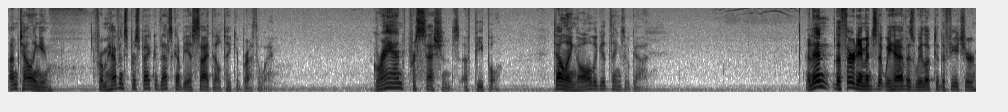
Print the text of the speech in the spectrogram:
I'm telling you, from heaven's perspective, that's going to be a sight that'll take your breath away. Grand processions of people telling all the good things of God. And then the third image that we have as we look to the future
